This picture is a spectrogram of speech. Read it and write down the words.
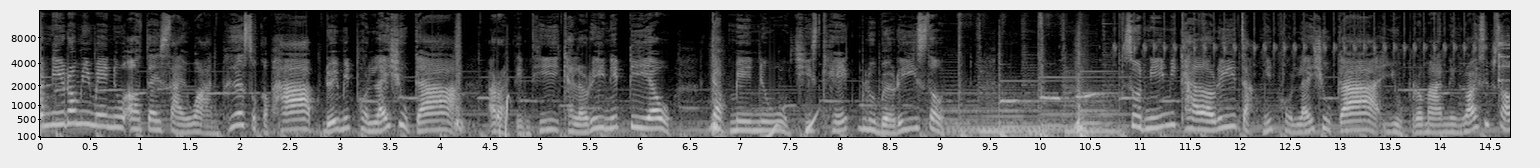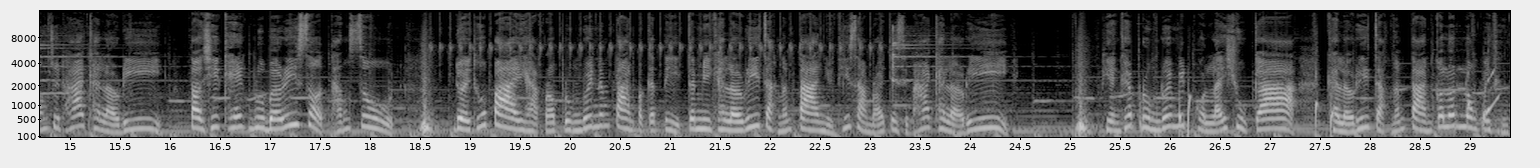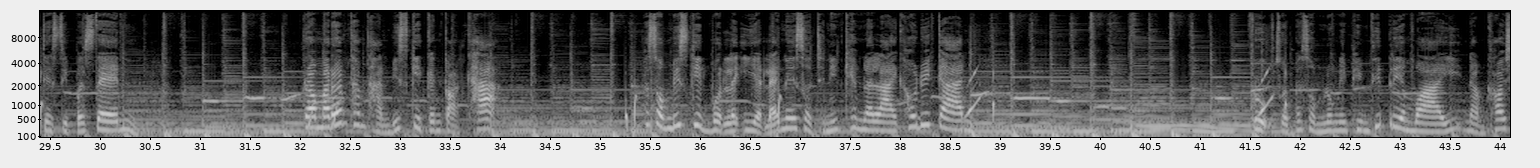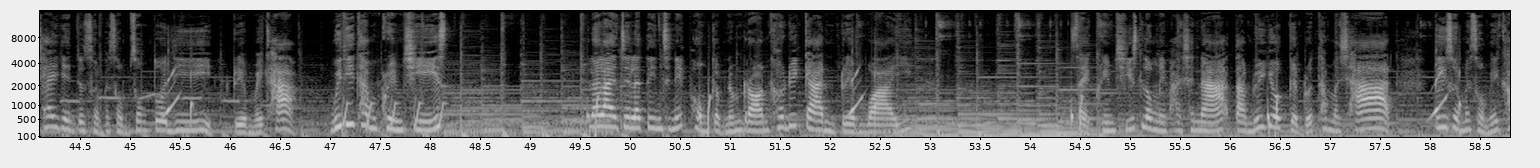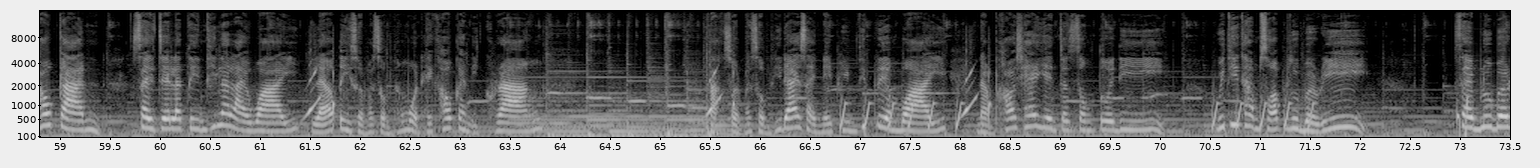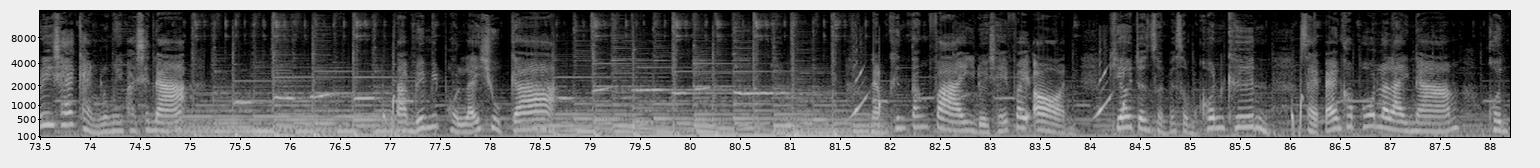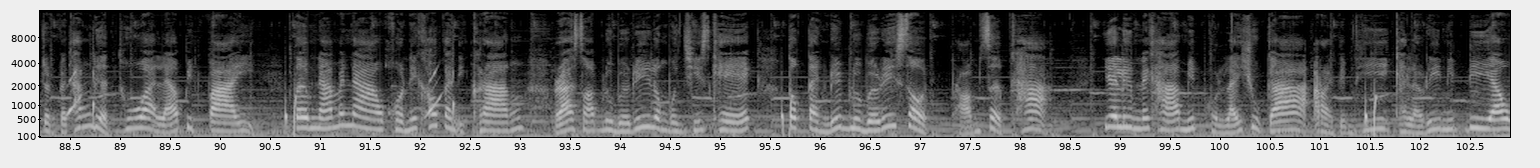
วันนี้เรามีเมนูเอาใจสายหวานเพื่อสุขภาพ ด้วยมิตรผลไลท์ชูการ์อร่อยเต็มที่แคลอรี่นิดเดียว กับเมนูชีสเค้กบลูเบอรี่สด สูตรนี้มีแคลอรี่จากมิตรผลไลท์ชูการ์อยู่ประมาณ 112.5 แคลอรี่ ต่อชีสเค้กบลูเบอร์รี่สดทั้งสูตร โดยทั่วไปหากเราปรุงด้วยน้ำตาลปกติ จะมีแคลอรี่จากน้ำตาลอยู่ที่ 375 แคลอรี่ เพียงแค่ปรุงด้วยมิตรผลไลท์ชูการ์แคลอรี่จากน้ำตาลก็ลดลงไปถึง 70%เรามาเริ่มทำฐานบิสกิตกันก่อนค่ะ ผสมบิสกิตบดละเอียดและเนยสดชนิดเค็มละลายเข้าด้วยกันปรุส่วนผสมลงในพิมพ์ที่เตรียมไว้ นำเข้าแช่เย็นจนส่วนผสมทรงตัวดี เตรียมไว้ค่ะ วิธีทำครีมชีสละลายเจลาตินชนิดผงกับน้ำร้อนเข้าด้วยกันเตรียมไว้ ใส่ครีมชีสลงในภาชนะตามด้วยโยเกิร์ตรสธรรมชาติ ตีส่วนผสมให้เข้ากัน ใส่เจลาตินที่ละลายไว้ แล้วตีส่วนผสมทั้งหมดให้เข้ากันอีกครั้ง ตักส่วนผสมที่ได้ใส่ในพิมพ์ที่เตรียมไว้นำเข้าแช่เย็นจนทรงตัวดี วิธีทำซอสบลูเบอรี่ใส่บลูเบอร์รี่แช่แข็งลงในภาชนะ ตามด้วยมิตรผลไลท์ชูการ์ นำขึ้นตั้งไฟโดยใช้ไฟอ่อน เคี่ยวจนส่วนผสมข้นขึ้น ใส่แป้งข้าวโพดละลายน้ำ คนจนกระทั่งเดือดทั่วแล้วปิดไฟ เติมน้ำมะนาวคนให้เข้ากันอีกครั้ง ราดซอสบลูเบอร์รี่ลงบนชีสเค้ก ตกแต่งด้วยบลูเบอร์รี่สด พร้อมเสิร์ฟค่ะ อย่าลืมนะคะ มิตรผลไลท์ชูการ์อร่อยเต็มที่แคลอรี่นิดเดียว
